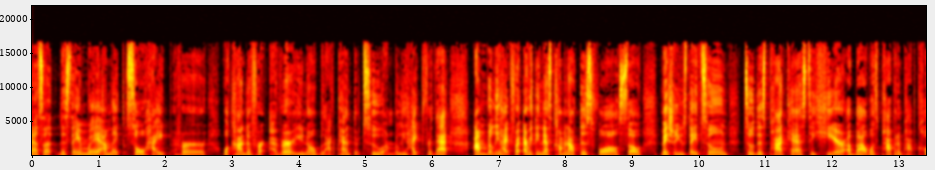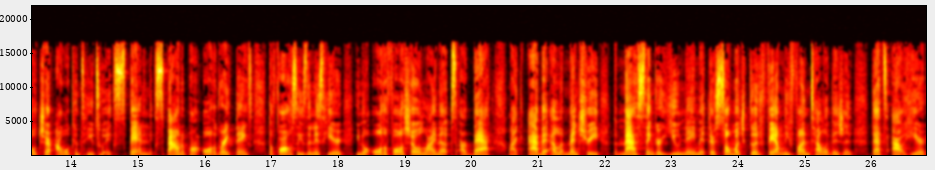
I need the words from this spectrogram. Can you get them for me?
that's a, the same way I'm like so hype for Wakanda Forever, you know, Black Panther 2. I'm really hyped for that. I'm really hyped for everything that's coming out this fall. So make sure you stay tuned to this podcast to hear about what's popping in pop culture. I will continue to expand and expound upon all the great things. The fall season is here. You know, all the fall show lineups are back, like Abbott Elementary, The Masked Singer, you name it. There's so much good family fun television that's out here.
